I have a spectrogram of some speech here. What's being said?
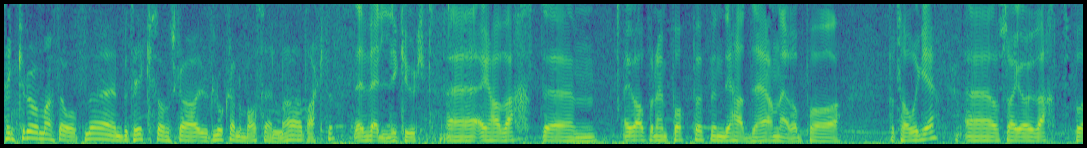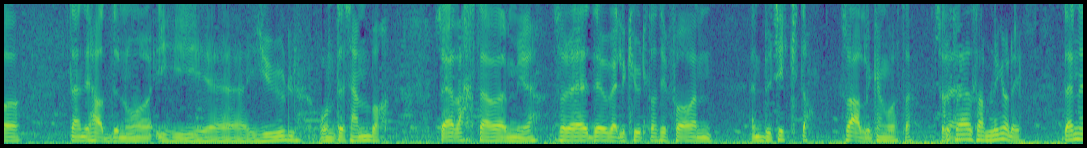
Tenker du om at det åpner en butikk som skal utelukkende bare selge drakter? Det er veldig kult. Eh, Jeg har vært eh, Jeg var på den pop-upen de hadde her nede på, på torget. Eh, Og så har jeg òg vært på den de hadde nå i eh, jul, rundt desember. Så jeg har vært der mye. Så det, det er jo veldig kult at de får en, en butikk, da. Så alle kan gå til. Så Hvordan er samlinga di? Den,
